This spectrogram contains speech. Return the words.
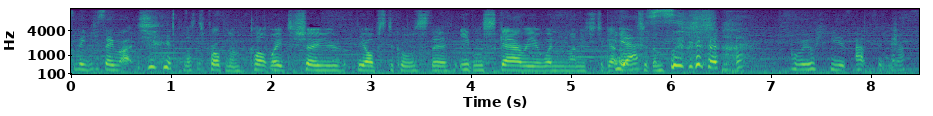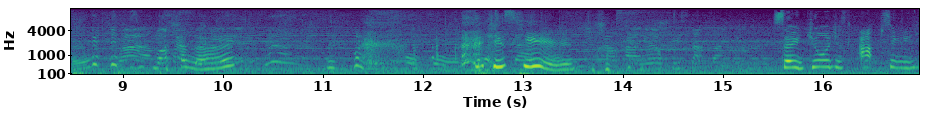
So thank you so much. That's a problem. Can't wait to show you the obstacles. They're even scarier when you manage to get yes. up to them. oh, she is absolutely massive. Wow. Hello. He's huge. So George is absolutely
